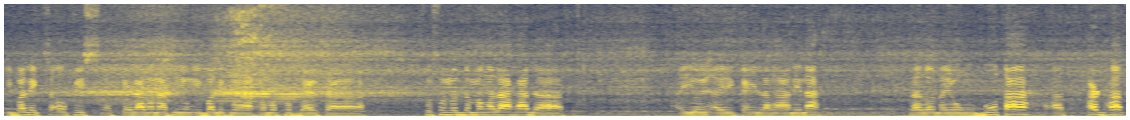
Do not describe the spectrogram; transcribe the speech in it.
ibalik sa office at kailangan natin yung ibalik mga kamot-mot dahil sa susunod na mga lakad at ayun ay kailanganin na. Lalo na yung buta at hard hat.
